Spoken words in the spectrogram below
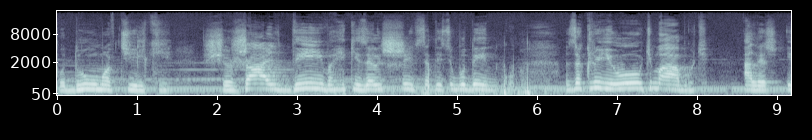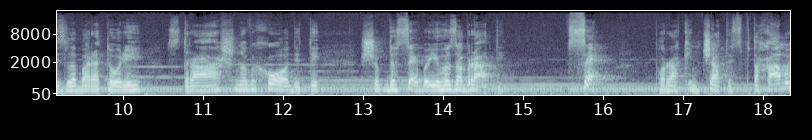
Подумав тільки, що жаль дива, який залишився десь у будинку. Заклюють, мабуть, але ж із лабораторії страшно виходити, щоб до себе його забрати. Все, пора кінчати з птахами,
